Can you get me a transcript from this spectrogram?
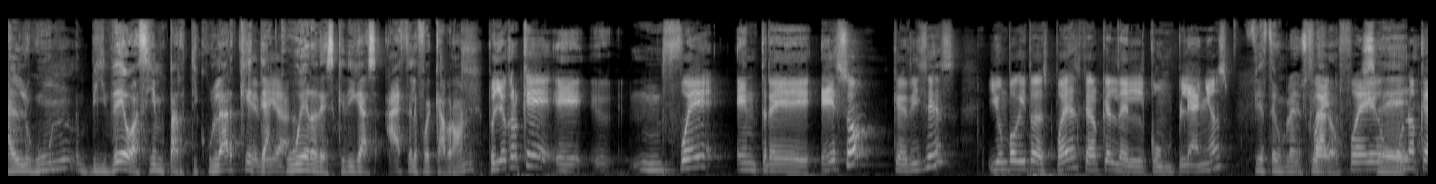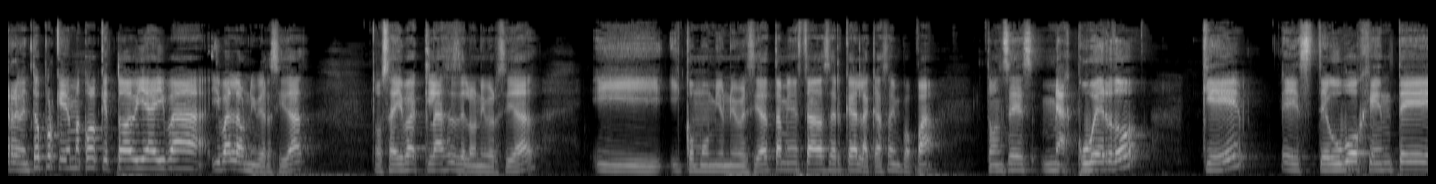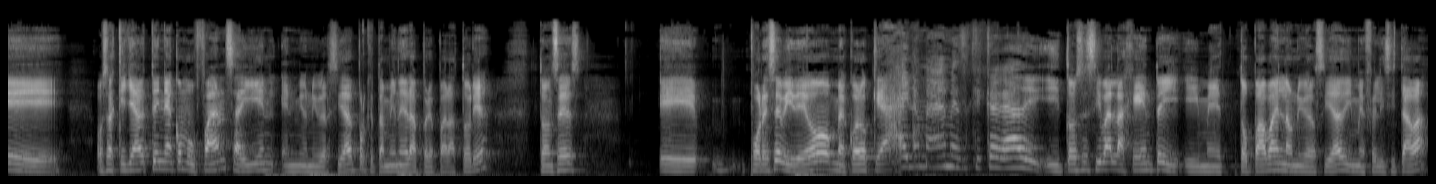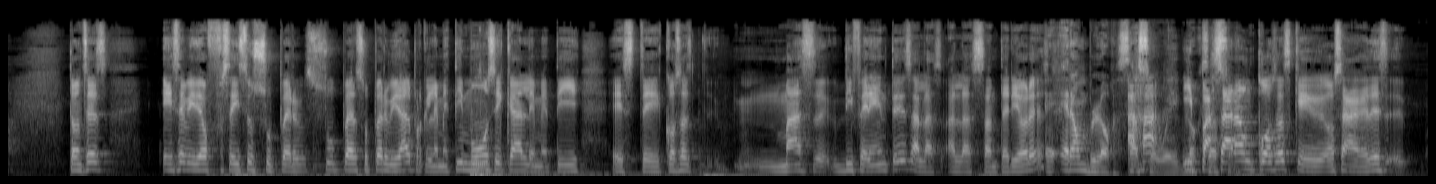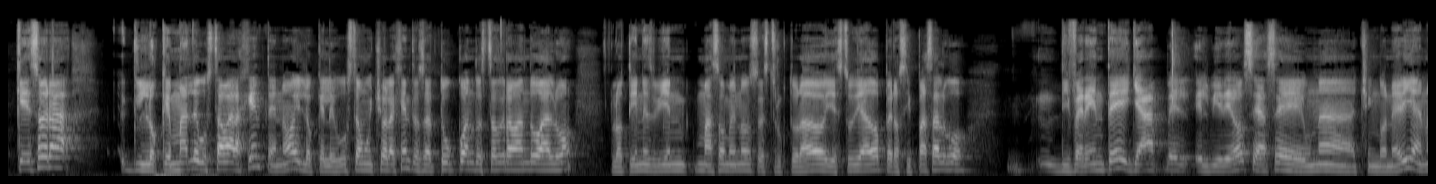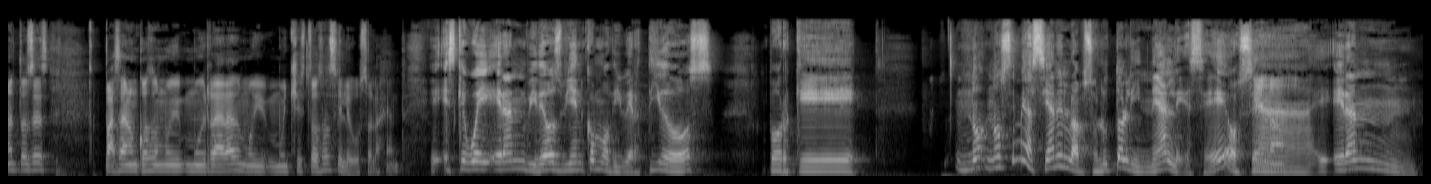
algún video así en particular que, te acuerdes, que digas, ah, este le fue cabrón. Pues yo creo que eh, fue entre eso que dices y un poquito después, creo que el del cumpleaños. Fiesta de cumpleaños, claro. Fue uno que reventó porque yo me acuerdo que todavía iba, iba a la universidad. O sea, iba a clases de la universidad. Y, y como mi universidad también estaba cerca de la casa de mi papá, entonces me acuerdo que este, hubo gente, o sea, que ya tenía como fans ahí en, en mi universidad porque también era preparatoria. Entonces, eh, por ese video me acuerdo que, ay, no mames, qué cagada. Y, entonces iba la gente y, y, me topaba en la universidad y me felicitaba. Entonces, ese video se hizo súper, súper, súper viral porque le metí música, le metí este, cosas más diferentes a las, a las anteriores. E-, era un blog, güey. Y pasaron cosas que, o sea, que eso era lo que más le gustaba a la gente, ¿no? Y lo que le gusta mucho a la gente. O sea, tú cuando estás grabando algo, lo tienes bien más o menos estructurado y estudiado, pero si pasa algo diferente, ya el, el video se hace una chingonería, ¿no? Entonces pasaron cosas muy, muy raras, muy, muy chistosas y le gustó a la gente. E, es que, güey, eran videos bien como divertidos porque no, no se me hacían en lo absoluto lineales, ¿eh? O sea, e, eran...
